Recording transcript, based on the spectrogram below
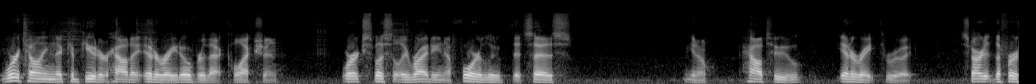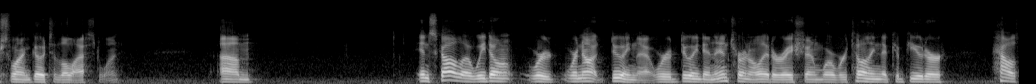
we're telling the computer how to iterate over that collection. We're explicitly writing a for loop that says, you know, how to iterate through it. Start at the first one, go to the last one. Um, in Scala, we don't, we're, we're not doing that. We're doing an internal iteration where we're telling the computer how,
